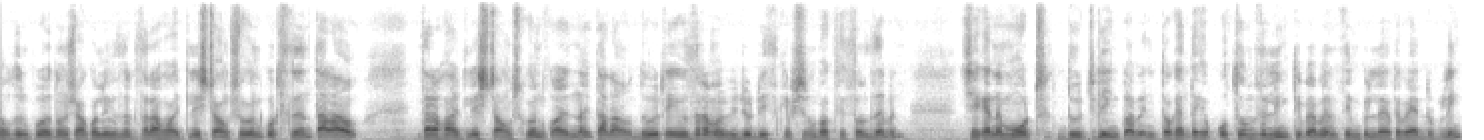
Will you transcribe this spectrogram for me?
নতুন পুরাতন সকল ইউজার যারা হোয়াইট লিস্টে অংশগ্রহণ করছিলেন, তারাও, যারা হোয়াইট লিস্টে অংশগ্রহণ করেন নাই, তারাও। দুইটা ইউজার আমার ভিডিও ডিসক্রিপশন বক্সে চলে যাবেন। সেখানে মোট দুইটি লিঙ্ক পাবেন। তো ওখান থেকে প্রথম যে লিঙ্কটি পাবেন সিম্পল লেখা হবে অ্যাড্রুপ লিঙ্ক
